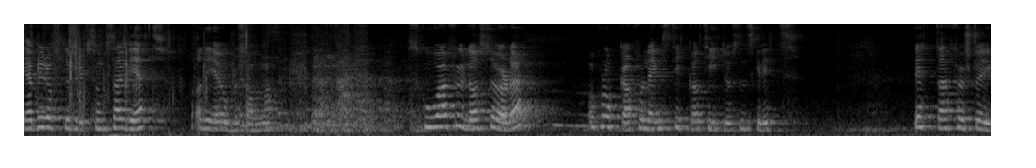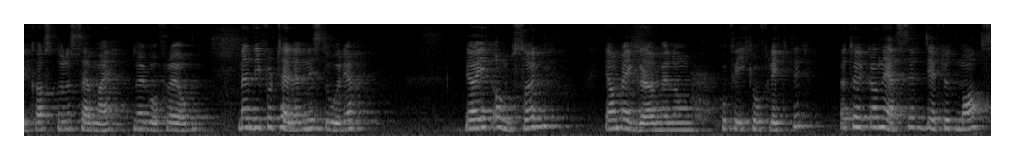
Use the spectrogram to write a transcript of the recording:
Jeg blir ofte brukt som serviett av de jeg jobber sammen med. Skoa er fulle av søle, og klokka er for lengst tikka 10 000 skritt. Dette er første øyekast når de ser meg når jeg går fra jobb, men de forteller en historie. Jeg har gitt omsorg, jeg har megla mellom konflikter, jeg tørka neser, delt ut mat,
